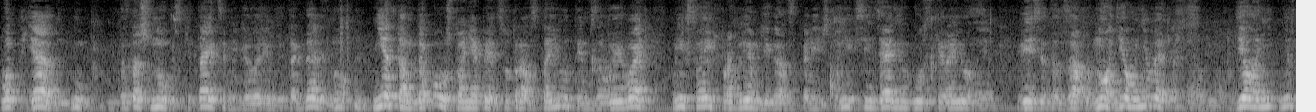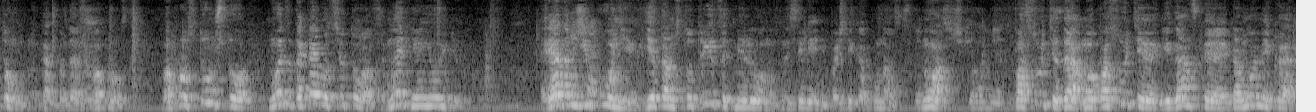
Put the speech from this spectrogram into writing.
вот я ну, достаточно много с китайцами говорил и так далее, но нет там такого, что они опять с утра встают, им завоевать, у них своих проблем гигантское количество, у них Синьцзянь-Угурский район и весь этот запад. Но дело не в этом, дело не, не в том, как бы даже вопрос. Вопрос в том, что ну, это такая вот ситуация, мы от нее не уйдем. Рядом Япония, где там 130 миллионов населения, почти как у нас. Километров. по сути, да, но по сути гигантская экономика,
